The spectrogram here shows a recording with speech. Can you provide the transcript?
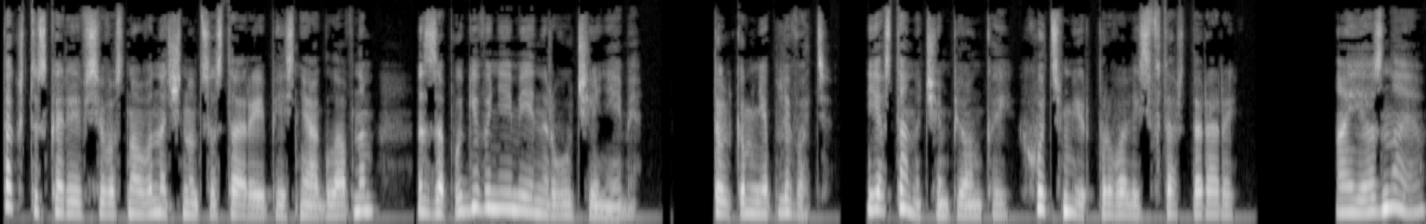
Так что, скорее всего, снова начнутся старые песни о главном с запугиваниями и нравоучениями. Только мне плевать. Я стану чемпионкой, хоть мир провались в тартарары. «А я знаю»,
